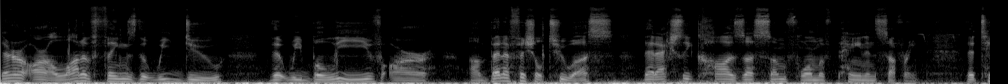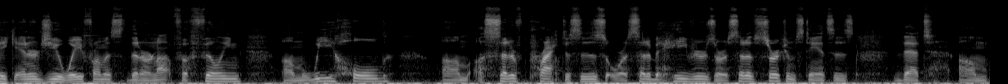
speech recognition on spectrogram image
There are a lot of things that we do that we believe are uh, beneficial to us that actually cause us some form of pain and suffering, that take energy away from us, that are not fulfilling. Um, we hold um, a set of practices or a set of behaviors or a set of circumstances that um,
